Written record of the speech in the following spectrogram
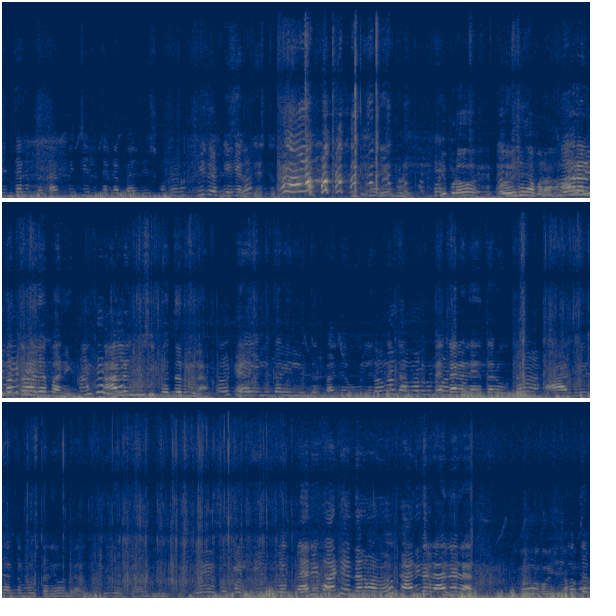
ఇద్దరు తప్పించి ఇద్దరు తీసుకుంటాడు. ఇప్పుడు ఇప్పుడు కూరలు మొత్తం అదే పని. వాళ్ళని చూసి పెద్దరు కూడా. ఇల్లుతారు ఇల్లుతారు పది ఊళ్ళో పెద్దలు ఎత్తారు ఆ. అంత మూస్తారు. ఏముంది రాదు? పార్టీ ఏం తెలవదు కానీ రానే రాదు ఆ, ఒక విషయం చెప్పరా మొత్తం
